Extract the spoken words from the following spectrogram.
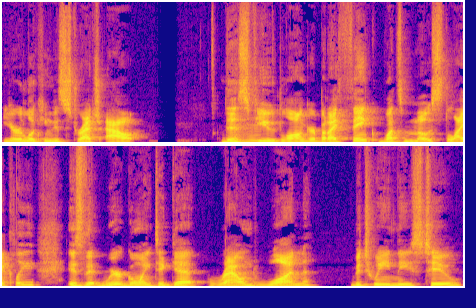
you're looking to stretch out this mm-hmm. feud longer. But I think what's most likely is that we're going to get round one between these two.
